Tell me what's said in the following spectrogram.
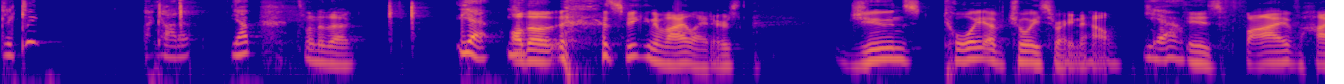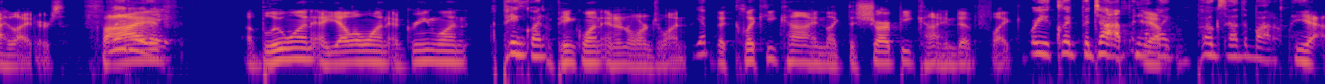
Click, click. I got it. Yep. it's one of the. Yeah. Although, speaking of highlighters, June's toy of choice right now yeah. is five highlighters. Five, Literally. A blue one, a yellow one, a green one, A pink one, a pink one, and an orange one. Yep. The clicky kind, like the sharpie kind of like where you click the top and Yep. it like pokes out the bottom. Yeah.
